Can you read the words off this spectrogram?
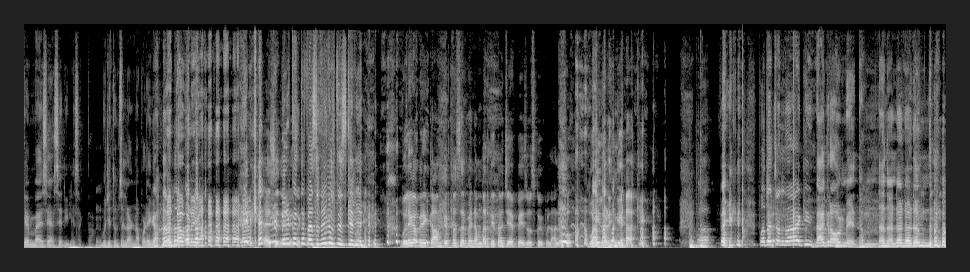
कि मैं इसे ऐसे नहीं ले सकता। मुझे तुमसे लड़ना पड़ेगा। लड़ना पड़ेगा। ऐसे नहीं मेरे को इतने पैसे नहीं मिलते इसके लिए। बोलेगा फिर एक काम करता हूँ सर मैं नंबर देता हूँ जेफ बेजोस को ही बुला लो। वही लड़ेंगे आके हाँ, पता चल रहा है कि बैकग्राउंड में धम धम धम धम धम धम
